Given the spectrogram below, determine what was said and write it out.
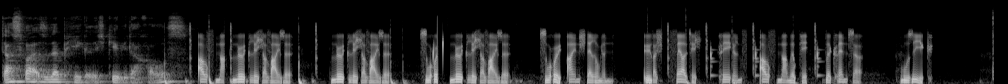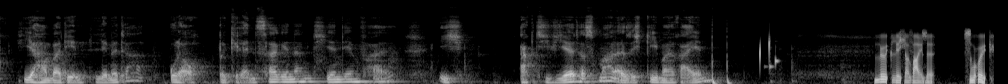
Das war also der Pegel. Ich gehe wieder raus. Aufnahme. Möglicherweise. Möglicherweise. Zurück. Möglicherweise. Zurück. Einstellungen. Über. Fertig. Regeln. Aufnahmepegel. Begrenzer. Musik. Hier haben wir den Limiter oder auch Begrenzer genannt, hier in dem Fall. Ich aktiviere das mal, also ich gehe mal rein. Möglicherweise. Zurück.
